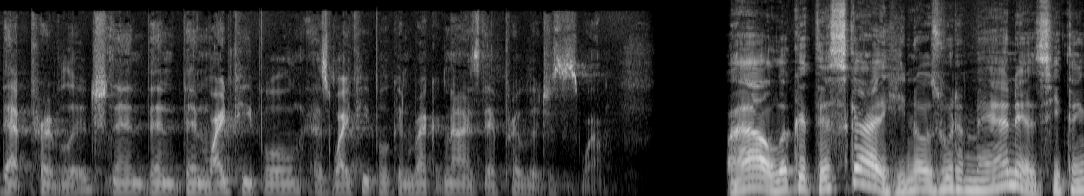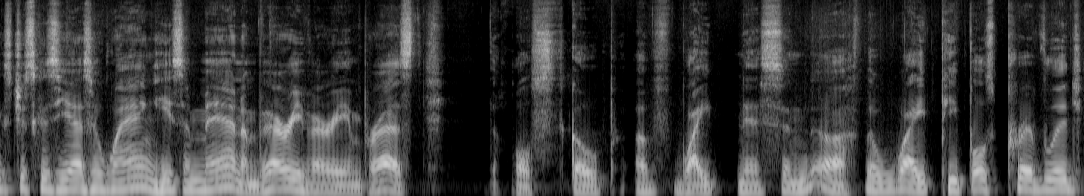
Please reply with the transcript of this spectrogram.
that privilege, then, then, then white people, as white people, can recognize their privileges as well. Wow, look at this guy. He knows what a man is. He thinks just because he has a wang, he's a man. I'm very, very impressed. The whole scope of whiteness and uh, the white people's privilege.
